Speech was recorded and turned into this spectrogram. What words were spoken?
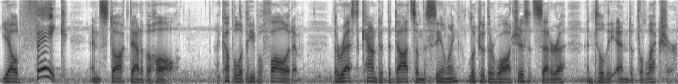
yelled, Fake! and stalked out of the hall. A couple of people followed him. The rest counted the dots on the ceiling, looked at their watches, etc., until the end of the lecture.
